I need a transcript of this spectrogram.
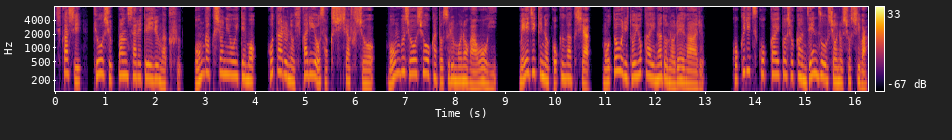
しかし、今日出版されている楽譜、音楽書においても、ホタルの光を作詞者不詳、文部省唱歌とするものが多い。明治期の国学者、元織豊会などの例がある。国立国会図書館全蔵書の書士は、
